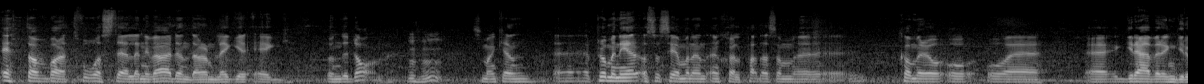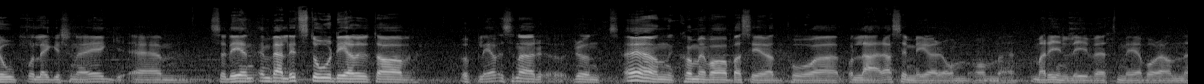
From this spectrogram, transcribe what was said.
ett av bara två ställen i världen där de lägger ägg under dagen. Mm -hmm. Så man kan eh, promenera och så ser man en, en sköldpadda som eh, kommer och, och, och eh, gräver en grop och lägger sina ägg. Ehm, så det är en, en väldigt stor del utav upplevelserna runt ön kommer vara baserad på eh, att lära sig mer om, om marinlivet med våran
